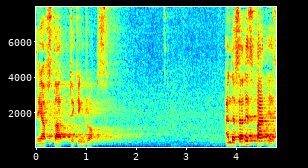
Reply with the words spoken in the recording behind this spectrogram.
they have started taking drugs. And the saddest part is,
